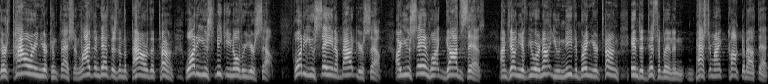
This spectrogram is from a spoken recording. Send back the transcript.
There's power in your confession. Life and death is in the power of the tongue. What are you speaking over yourself? What are you saying about yourself? Are you saying what God says? I'm telling you, if you are not, you need to bring your tongue into discipline. And Pastor Mike talked about that.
